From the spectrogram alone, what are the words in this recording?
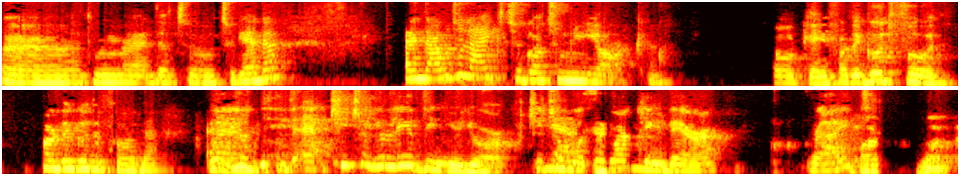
uh, that we made to, together. And I would like to go to New York Okay, for the good food. for the good food. Well, you Um, lived, uh, Ciccio, you lived in New York. Ciccio Yes. was working there, right? Work.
